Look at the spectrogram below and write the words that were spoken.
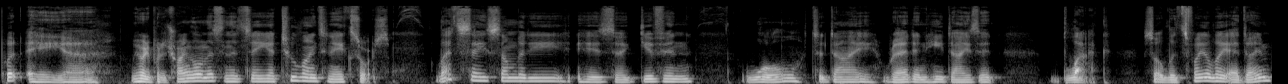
Put a, uh, we already put a triangle in this, and it's a, a two line Tanaic source. Let's say somebody is uh, given wool to dye red and he dyes it black. So litzvayale edaim,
